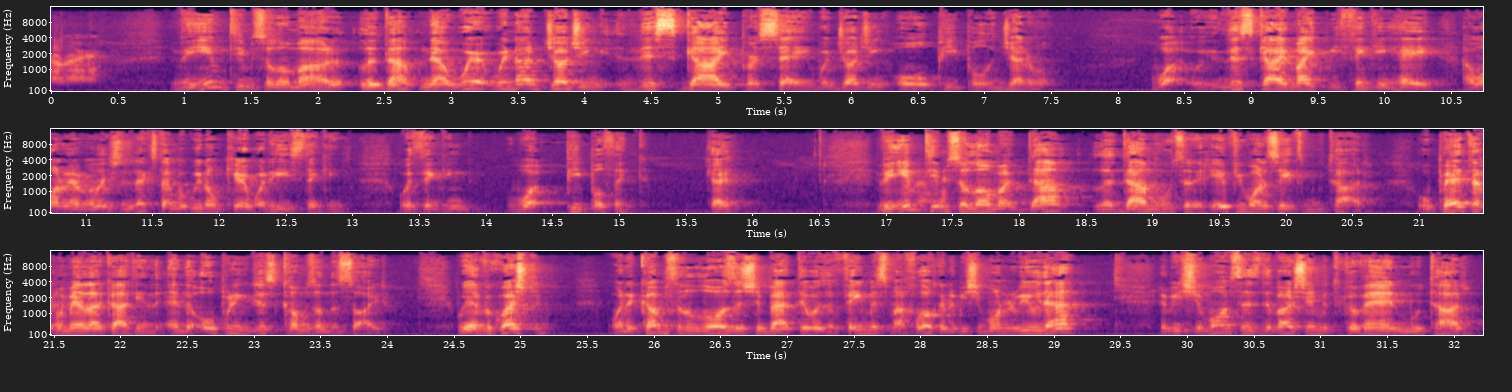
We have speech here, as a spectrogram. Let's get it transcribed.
Okay. Now we're we're not judging this guy per se. We're judging all people in general. What this guy might be thinking, hey, I want to have relations next time, but we don't care what he's thinking. We're thinking what people think. Okay. If you want to say it's mutar, and the opening just comes on the side, we have a question. When it comes to the laws of Shabbat, there was a famous machlok Rabbi Shimon and Rabbi Yehuda. Rabbi Shimon says Devar Shem Mitkoven Mutar,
